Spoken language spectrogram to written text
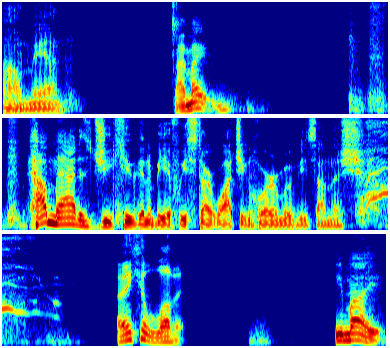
Oh man, I might. How mad is GQ going to be if we start watching horror movies on this show? I think he'll love it. he might,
